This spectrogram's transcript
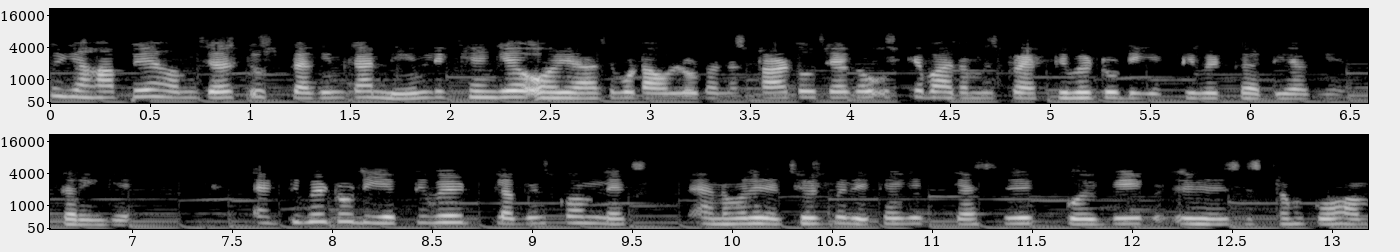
तो यहाँ पे हम जस्ट उस प्लगइन का नेम लिखेंगे और यहाँ से वो डाउनलोड होना स्टार्ट हो जाएगा। उसके बाद हम इसको एक्टिवेट और डीएक्टिवेट कर दिया करेंगे। एक्टिवेट और डीएक्टिवेट प्लगइन्स को हम नेक्स्ट एनुअल लेक्चर्स में देखेंगे कि कैसे कोई भी सिस्टम को हम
